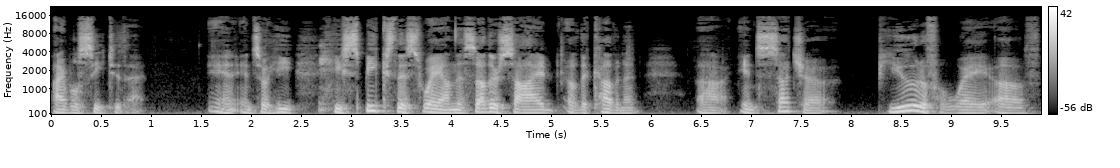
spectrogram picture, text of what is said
I will see to that. And, and so he, he speaks this way on this other side of the covenant, uh, in such a beautiful way of,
